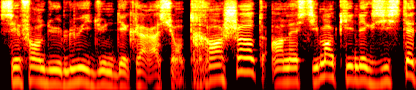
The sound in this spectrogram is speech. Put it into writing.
s'est fendu, lui, d'une déclaration tranchante en qu'il existait,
